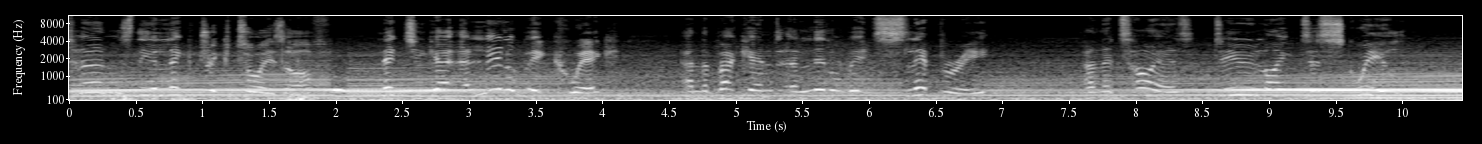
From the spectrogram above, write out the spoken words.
turns the electric toys off, lets you get a little bit quick, and the back end a little bit slippery, and the tyres do like to squeal.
